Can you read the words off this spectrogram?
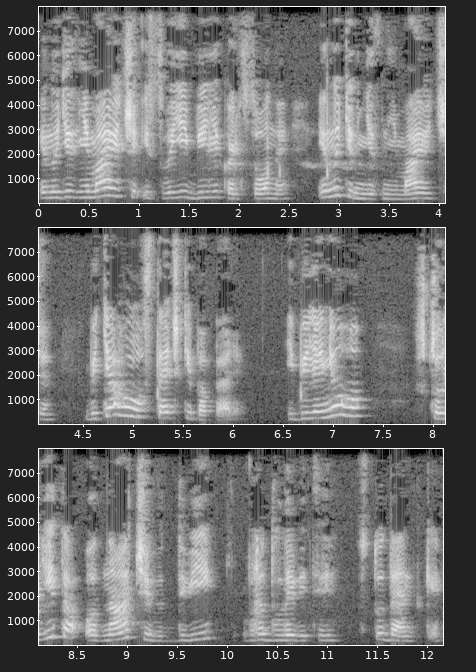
іноді знімаючи і свої білі кальсони, іноді не знімаючи, витягував стечки папери. І біля нього щоліта одна чи дві вродливіці, студентки,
